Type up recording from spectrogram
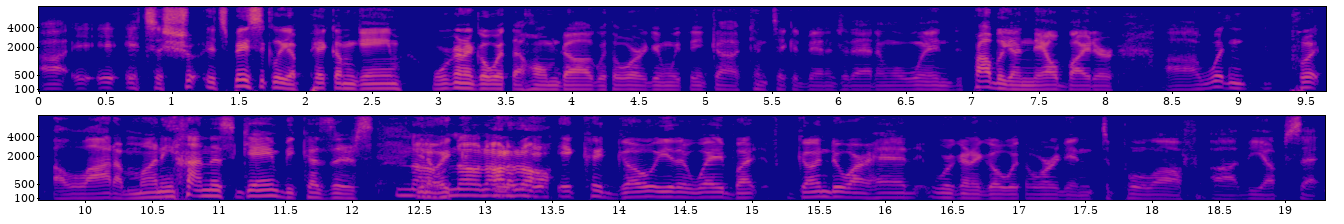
Uh, it, it's a sh- it's basically a pick 'em game. We're gonna go with the home dog with Oregon. We think uh, can take advantage of that and we'll win. Probably a nail biter. I uh, wouldn't put a lot of money on this game because there's no, you know it, no, not it, at all. It, it, could go either way, but gun to our head, we're gonna go with Oregon to pull off uh, the upset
